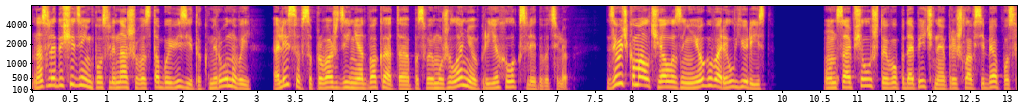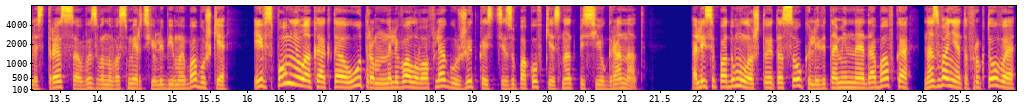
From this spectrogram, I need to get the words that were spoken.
На следующий день после нашего с тобой визита к Мироновой Алиса в сопровождении адвоката по своему желанию приехала к следователю. Девочка молчала, за нее говорил юрист. Он сообщил, что его подопечная пришла в себя после стресса, вызванного смертью любимой бабушки, и вспомнила, как та утром наливала во флягу жидкость из упаковки с надписью «Гранат». Алиса подумала, что это сок или витаминная добавка, название это фруктовое,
